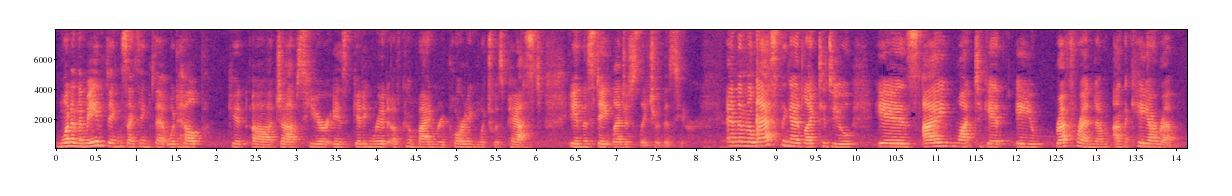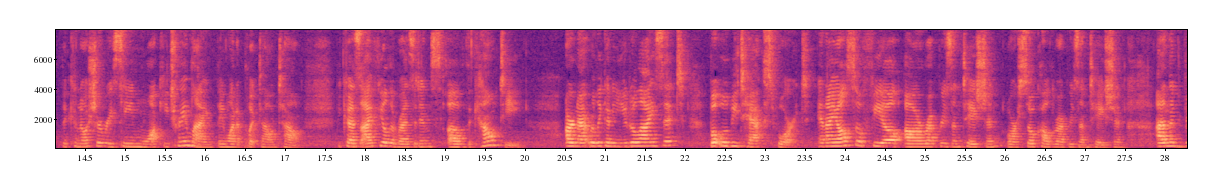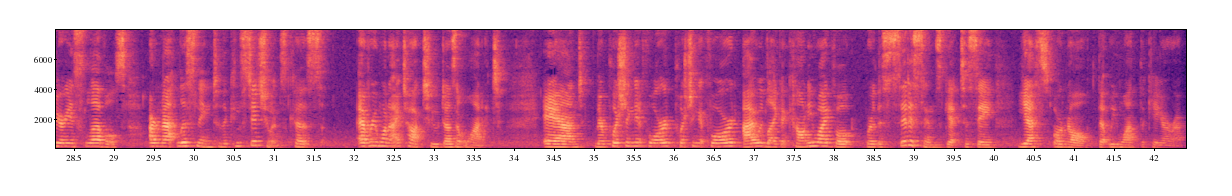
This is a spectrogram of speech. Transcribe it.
One of the main things I think that would help get uh, jobs here is getting rid of combined reporting, which was passed in the state legislature this year. And then the last thing I'd like to do is I want to get a referendum on the KRM, the Kenosha Racine Milwaukee train line they want to put downtown. Because I feel the residents of the county are not really going to utilize it, but will be taxed for it. And I also feel our representation, or so-called representation, on the various levels are not listening to the constituents because everyone I talk to doesn't want it and they're pushing it forward, pushing it forward. I would like a countywide vote where the citizens get to say yes or no that we want the KRM.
